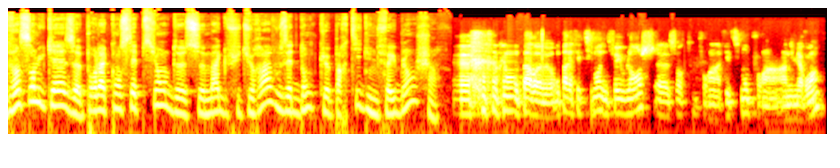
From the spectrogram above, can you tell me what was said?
Vincent Luquez, pour la conception de ce mag Futura, vous êtes donc parti d'une feuille blanche? Euh, on, part, euh, on part effectivement d'une feuille blanche, euh, surtout pour un, effectivement pour un, numéro 1.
